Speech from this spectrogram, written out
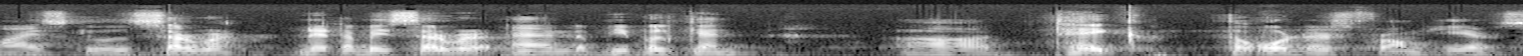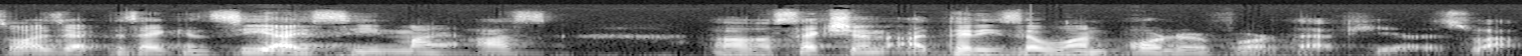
MySQL server database server and people can uh, take the orders from here. So as I, as I can see I see in my ask uh, section uh, there is a one order for that here as well.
